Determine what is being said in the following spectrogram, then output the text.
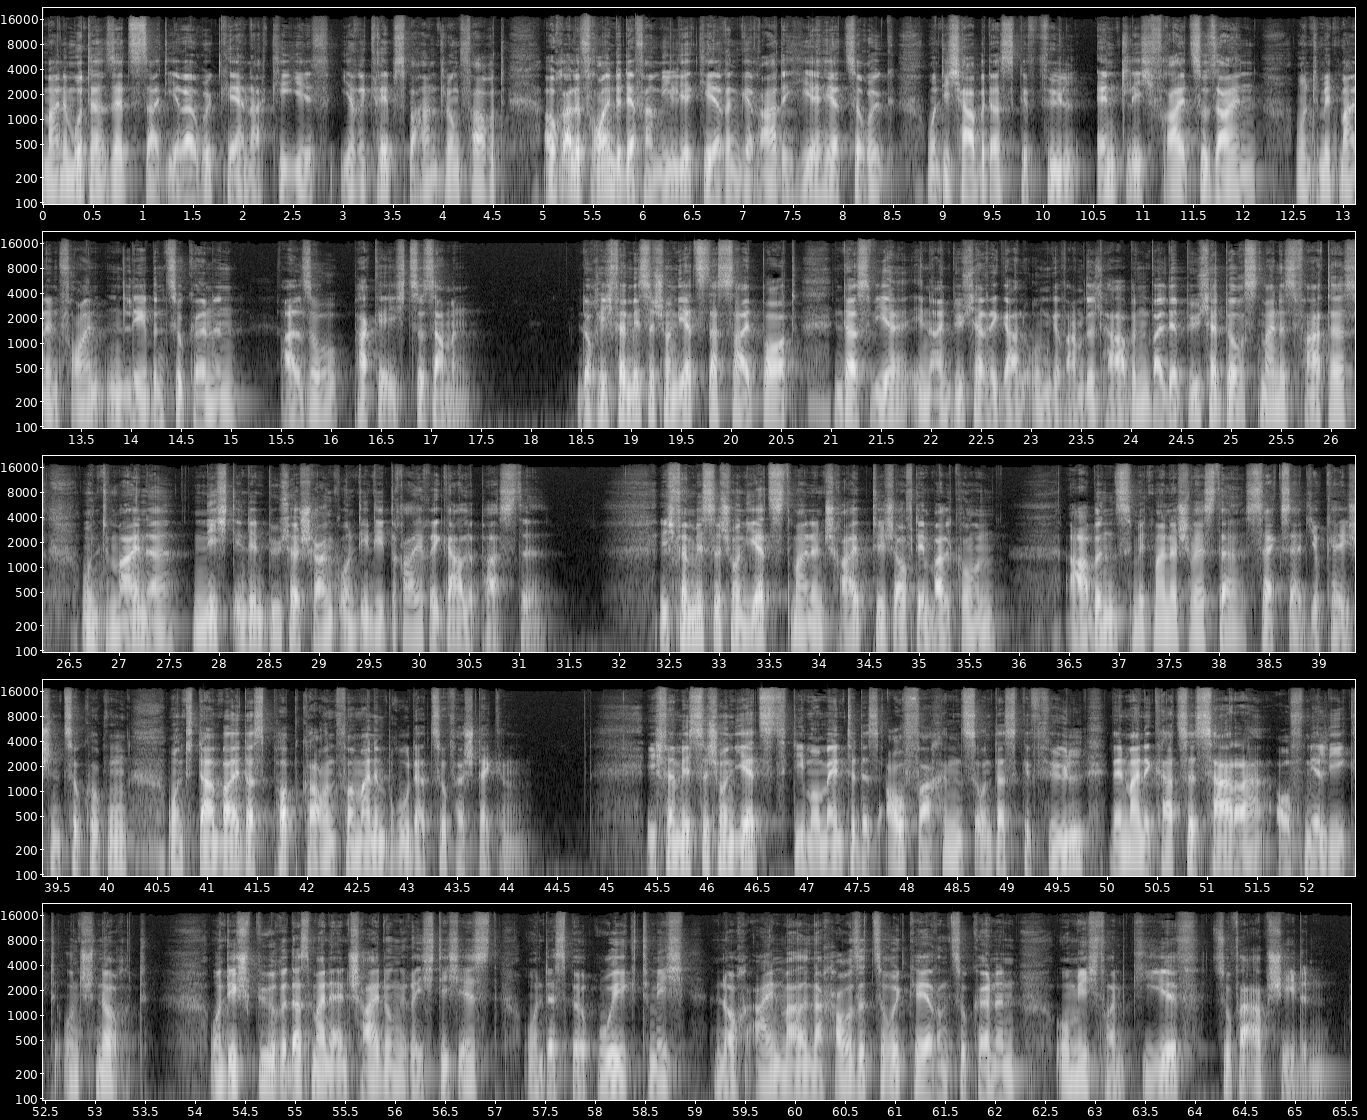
Meine Mutter setzt seit ihrer Rückkehr nach Kiew ihre Krebsbehandlung fort, auch alle Freunde der Familie kehren gerade hierher zurück, und ich habe das Gefühl, endlich frei zu sein und mit meinen Freunden leben zu können, also packe ich zusammen. Doch ich vermisse schon jetzt das Sideboard, das wir in ein Bücherregal umgewandelt haben, weil der Bücherdurst meines Vaters und meiner nicht in den Bücherschrank und in die drei Regale passte. Ich vermisse schon jetzt meinen Schreibtisch auf dem Balkon, abends mit meiner Schwester Sex Education zu gucken und dabei das Popcorn vor meinem Bruder zu verstecken. Ich vermisse schon jetzt die Momente des Aufwachens und das Gefühl, wenn meine Katze Sarah auf mir liegt und schnurrt. Und ich spüre, dass meine Entscheidung richtig ist, und es beruhigt mich, noch einmal nach Hause zurückkehren zu können, um mich von Kiew zu verabschieden.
